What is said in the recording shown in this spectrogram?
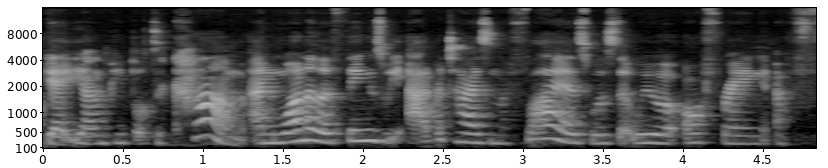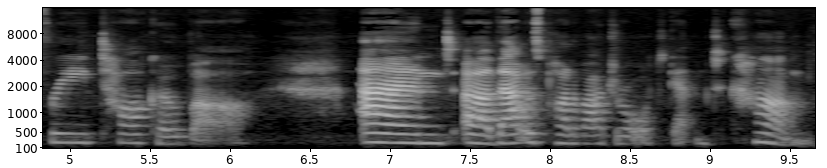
get young people to come. And one of the things we advertised in the flyers was that we were offering a free taco bar. And uh, that was part of our draw to get them to come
